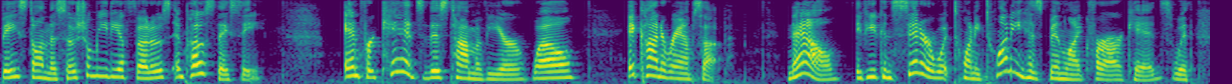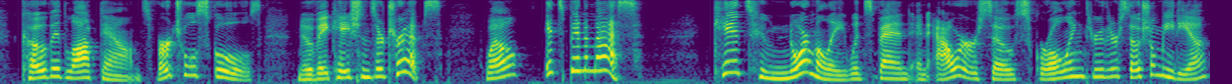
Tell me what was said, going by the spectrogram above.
based on the social media photos and posts they see. And for kids this time of year, well, it kind of ramps up. Now, if you consider what 2020 has been like for our kids with COVID lockdowns, virtual schools, no vacations or trips, well, it's been a mess. Kids who normally would spend an hour or so scrolling through their social media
